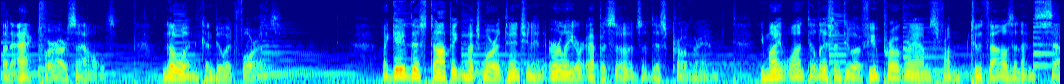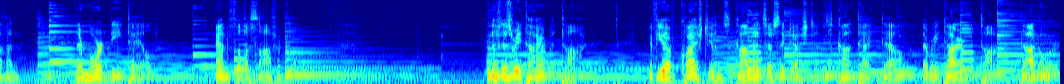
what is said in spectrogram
and act for ourselves. No one can do it for us. I gave this topic much more attention in earlier episodes of this program. You might want to listen to a few programs from 2007. They're more detailed and philosophical. This is Retirement Talk. If you have questions, comments, or suggestions, contact Del at retirementtalk.org.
